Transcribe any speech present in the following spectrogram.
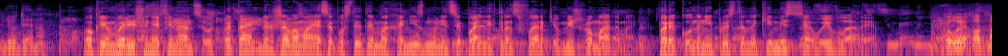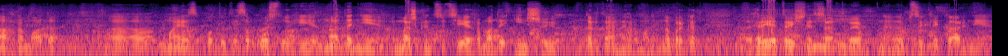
людина. Окрім вирішення фінансових питань, держава має запустити механізм муніципальних трансфертів між громадами, переконані представники місцевої влади. коли одна громада е, має заплатити за послуги, надані мешканцю цієї громади іншою територіальною громадою. Наприклад, е, геріатричні центри, е, психлікарні, е,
